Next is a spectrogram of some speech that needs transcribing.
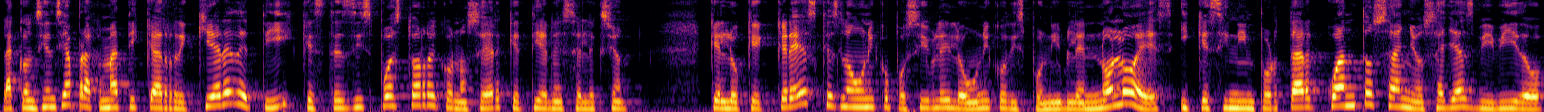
La conciencia pragmática requiere de ti que estés dispuesto a reconocer que tienes elección, que lo que crees que es lo único posible y lo único disponible no lo es y que sin importar cuántos años hayas vivido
